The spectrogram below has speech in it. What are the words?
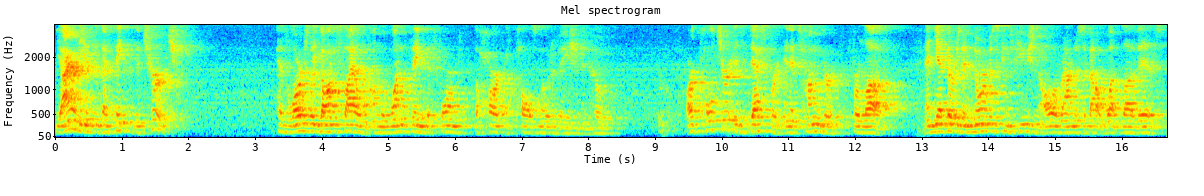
The irony is, is I think that the church has largely gone silent on the one thing that formed the heart of Paul's motivation and hope. Our culture is desperate in its hunger for love, and yet there is enormous confusion all around us about what love is.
